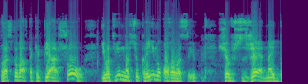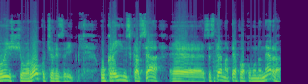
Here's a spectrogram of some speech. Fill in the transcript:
влаштував таке піар-шоу. І от він на всю країну оголосив, що вже найближчого року, через рік, українська вся е, система теплокомуненерго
